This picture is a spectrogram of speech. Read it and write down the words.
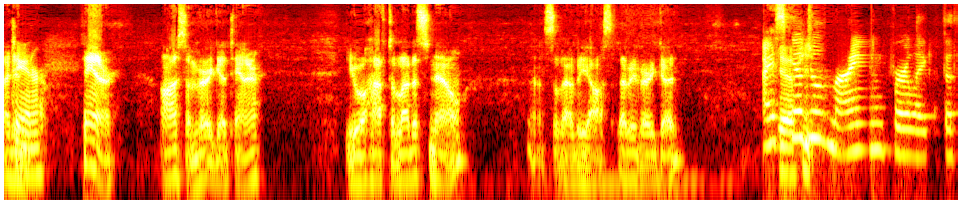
I Tanner. Tanner. Awesome, very good, Tanner. You will have to let us know. Uh, so that'd be awesome. That'd be very good. I if you- scheduled mine for like the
